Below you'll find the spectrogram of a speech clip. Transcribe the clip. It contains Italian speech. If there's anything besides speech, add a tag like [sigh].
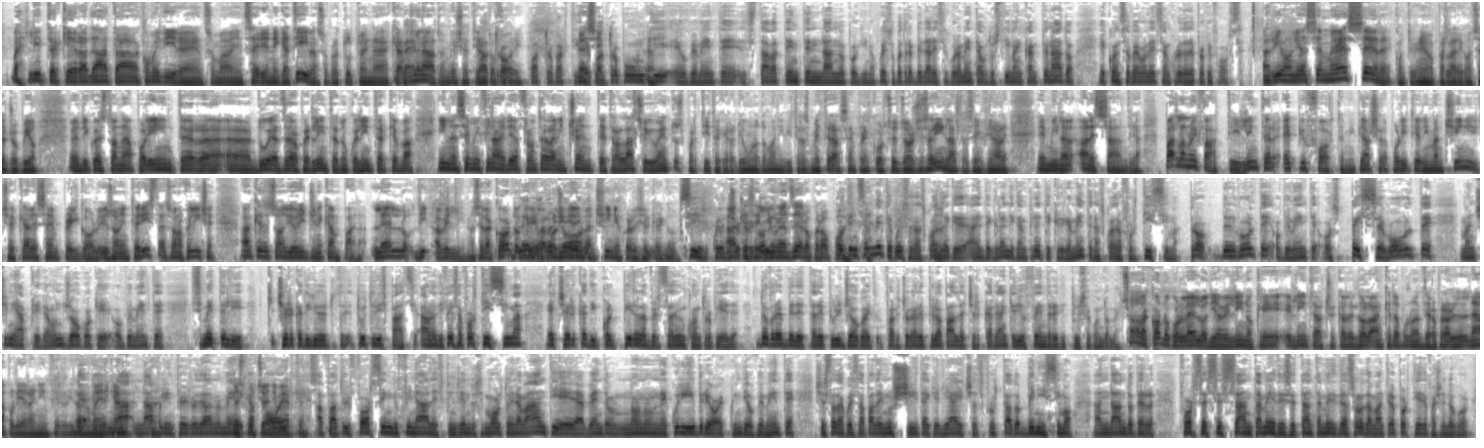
Beh, l'Inter che era data, come dire, insomma, in serie negativa, soprattutto in eh, campionato, invece ha tirato quattro, fuori. quattro partite, Eh, sì. quattro punti e ovviamente stava tentennando un pochino. Questo potrebbe dare sicuramente autostima in campionato e consapevolezza ancora delle proprie forze. Arrivano gli sms, eh, continueremo a parlare con Sergio Bio eh, di questo Napoli-Inter, eh, 2-0 per l'Inter, dunque l'Inter che va in semifinale deve affrontare la vincente tra Lazio e Juventus, partita che Radio 1 domani vi trasmetterà sempre nel corso di Zona Cesarini, l'altra semifinale è Milan-Alessandria. Parlano i fatti, l'Inter è più forte, mi piace la politica di Mancini di cercare sempre il gol, io sono interista e sono felice anche se sono di origine campana, Lello di Avellino, sei d'accordo che Lello la ha politica di ragione. Mancini è quella di cercare il gol? Sì, quella di Anche cercare se il gli gol. 1-0 però poi... Potenzialmente questa è una squadra Mm. che ha dei grandi campioni tecnicamente è una squadra fortissima, però delle volte ovviamente o spesse volte Mancini applica un gioco che ovviamente si mette lì, cerca di chiudere tutti, tutti gli spazi, ha una difesa fortissima e cerca di colpire l'avversario in contropiede. Dovrebbe dettare più il gioco e far giocare più la palla e cercare anche di offendere di più secondo me. Sono d'accordo con Lello di Avellino che l'Inter ha cercato il gol anche dopo l'1-0, però il Napoli era in inferiorità Beh, numerica. Na- eh. Napoli inferiorità numerica, poi ha fatto il forcing finale spingendosi molto in avanti e avendo non un equilibrio e quindi ovviamente c'è stata questa palla in uscita che Liaic ha sfruttato benissimo andando per forse 60 metri, 70 metri da solo davanti al portiere facendo gol.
